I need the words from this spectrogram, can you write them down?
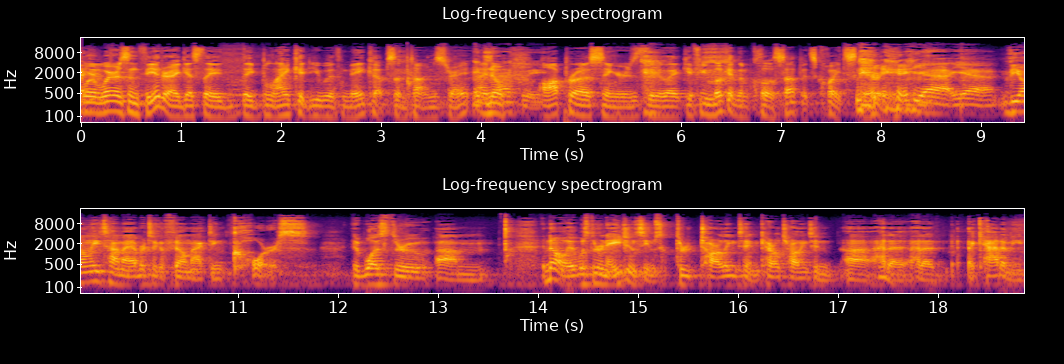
Where, whereas in theater, I guess they, they blanket you with makeup sometimes, right? Exactly. I know opera singers, they're like, if you look at them close up, it's quite scary. yeah, yeah. The only time I ever took a film acting course, it was through. Um, no, it was through an agency. It was through Tarlington. Carol Tarlington uh, had a had an academy,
